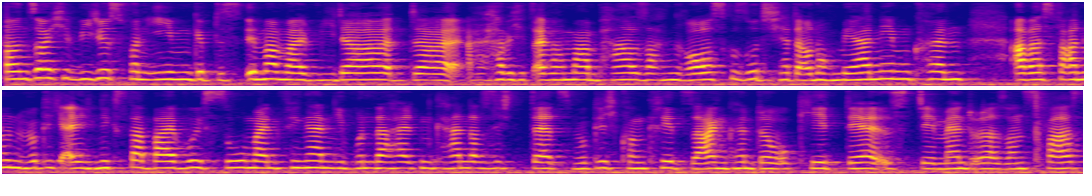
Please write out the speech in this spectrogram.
Und solche Videos von ihm gibt es immer mal wieder. Da habe ich jetzt einfach mal ein paar Sachen rausgesucht. Ich hätte auch noch mehr nehmen können, aber es war nun wirklich eigentlich nichts dabei, wo ich so meinen Finger in die Wunde halten kann, dass ich da jetzt wirklich konkret sagen könnte, okay, der ist dement oder sonst was.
